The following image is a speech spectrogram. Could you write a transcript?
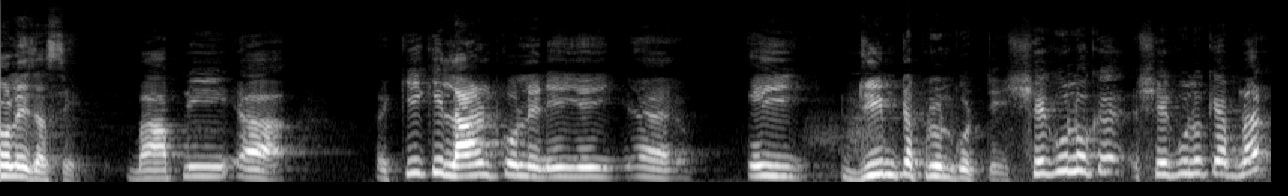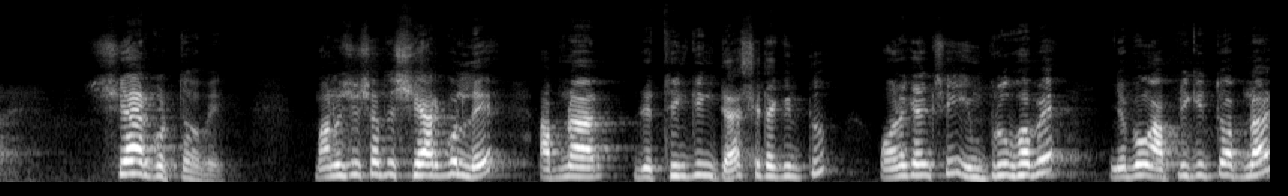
নলেজ আছে বা আপনি কি কি লার্ন করলেন এই এই এই ড্রিমটা পূরণ করতে? সেগুলোকে সেগুলোকে আপনার শেয়ার করতে হবে। মানুষের সাথে শেয়ার করলে আপনার যে থিঙ্কিংটা সেটা কিন্তু অনেকাংশেই ইমপ্রুভ হবে এবং আপনি কিন্তু আপনার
